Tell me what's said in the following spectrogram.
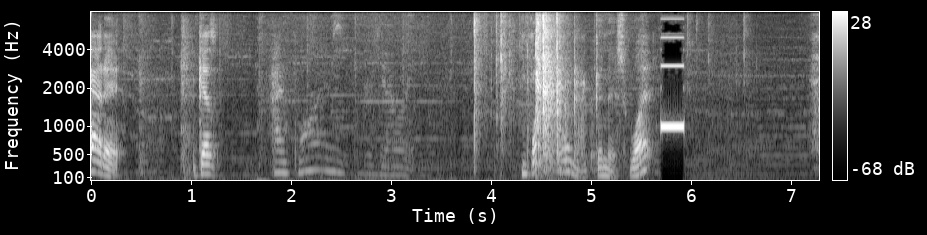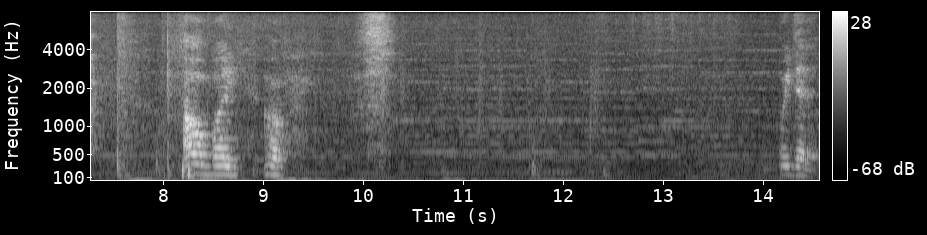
at it. Because I won. What? Oh my goodness, what? Oh, buddy. Oh. We did it.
